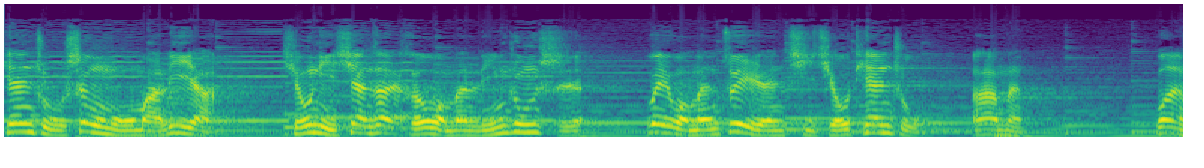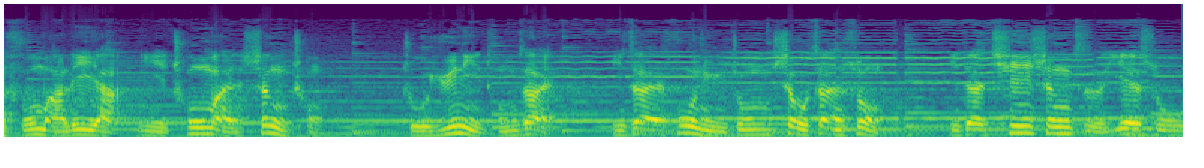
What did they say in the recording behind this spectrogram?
天主圣母玛利亚。求你现在和我们临终时，为我们罪人祈求天主。阿门。万福玛利亚，你充满圣宠，主与你同在，你在妇女中受赞颂，你的亲生子耶稣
